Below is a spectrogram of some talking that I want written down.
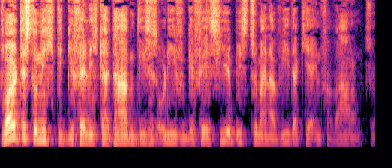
Wolltest du nicht die Gefälligkeit haben, dieses Olivengefäß hier bis zu meiner Wiederkehr in Verwahrung zu nehmen?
